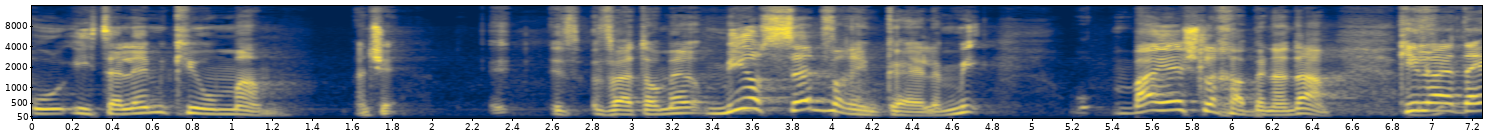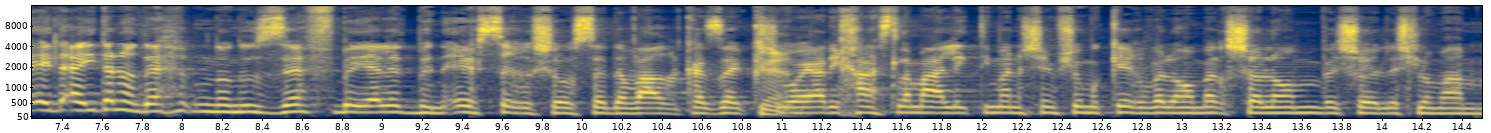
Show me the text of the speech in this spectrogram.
הוא התעלם מקיומם. אנשי, ואתה אומר, מי עושה דברים כאלה? מי, מה יש לך בן אדם? כאילו ו... היית נוזף בילד בן עשר שעושה דבר כזה, כן. כשהוא היה נכנס למעלית עם אנשים שהוא מכיר ולא אומר שלום ושואל לשלומם.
